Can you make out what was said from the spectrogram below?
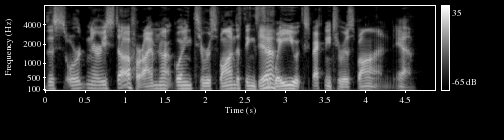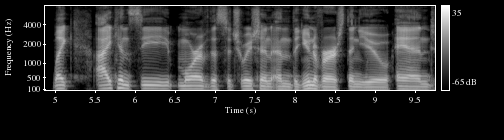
this ordinary stuff or i'm not going to respond to things Yeah. the way you expect me to respond yeah like I can see more of this situation and the universe than you, and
